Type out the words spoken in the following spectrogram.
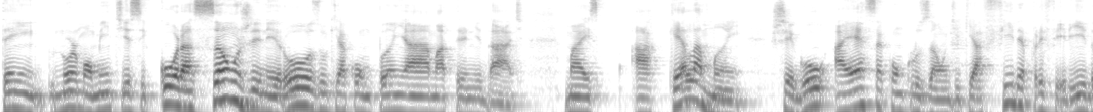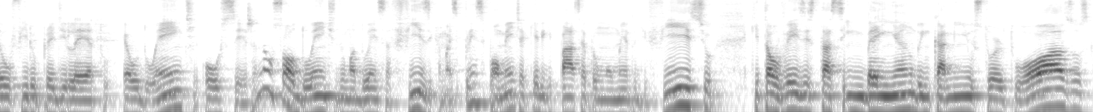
tem normalmente esse coração generoso que acompanha a maternidade. Mas aquela mãe chegou a essa conclusão de que a filha preferida, o filho predileto, é o doente, ou seja, não só o doente de uma doença física, mas principalmente aquele que passa por um momento difícil, que talvez está se embrenhando em caminhos tortuosos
